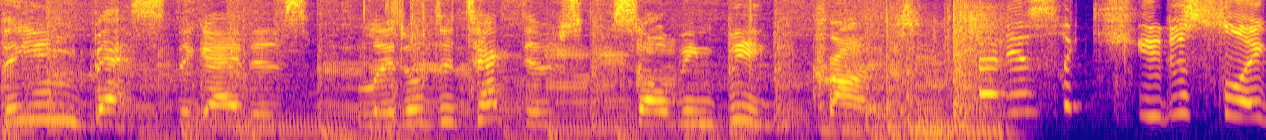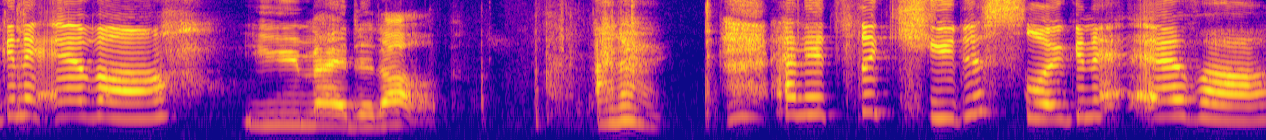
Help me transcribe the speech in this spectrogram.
The Inbestigators, little detectives solving big crimes. That is the cutest slogan ever. You made it up. I know. And it's the cutest slogan ever.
